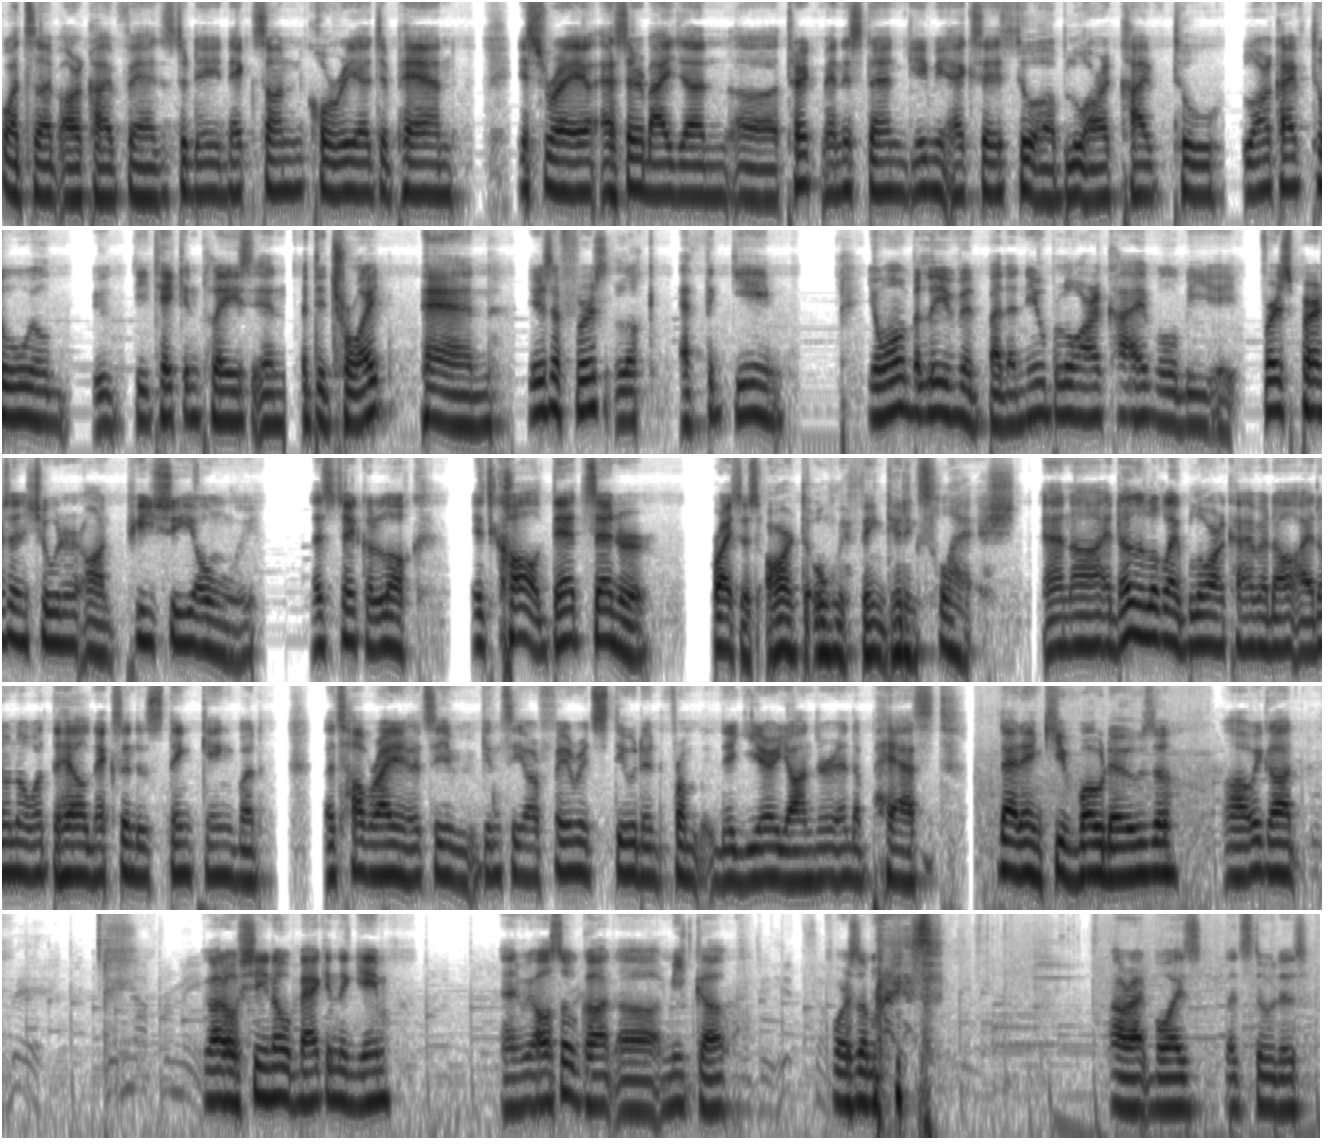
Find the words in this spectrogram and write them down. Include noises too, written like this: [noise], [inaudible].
What's up, Archive fans? Today, Nexon, Korea, Japan, Israel, Azerbaijan, uh, Turkmenistan gave me access to a Blue Archive 2. Blue Archive 2 will be taking place in Detroit, and here's a first look at the game. You won't believe it, but the new Blue Archive will be a first-person shooter on PC only. Let's take a look. It's called Dead Center. Prices aren't the only thing getting slashed. And uh, it doesn't look like Blue Archive at all. I don't know what the hell Nexon is thinking, but let's hop right in. Let's see if we can see our favorite student from the year yonder in the past. That ain't Kivotos. Uh, we got we got Hoshino back in the game. And we also got uh, Mika for some [laughs] reason. Alright boys, let's do this.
